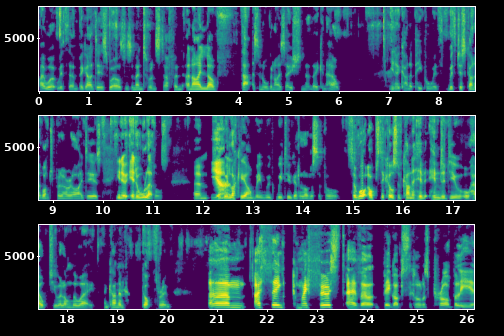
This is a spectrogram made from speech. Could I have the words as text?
I work with um, Big Ideas Wales as a mentor and stuff, and and I love that as an organisation that they can help, you know, kind of people with with just kind of entrepreneurial ideas, you know, at all levels. Um, Yeah. we're lucky, aren't we? we? We do get a lot of support. So, what obstacles have kind of hi- hindered you or helped you along the way, and kind of got through? Um, I think my first ever big obstacle was probably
